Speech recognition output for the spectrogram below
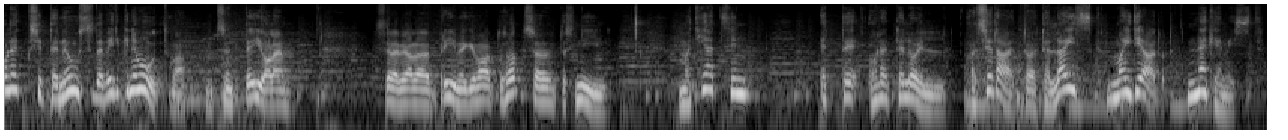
oleksite nõus seda veidikene muutma? ma ütlesin, et ei ole. selle peale Priimägi vaatas otsa, ütles nii. ma teadsin, et te olete loll, aga seda, et te olete laisk, ma ei teadnud. nägemist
